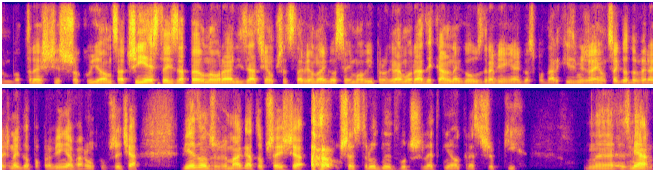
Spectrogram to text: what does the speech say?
bo treść jest szokująca. Czy jesteś za pełną realizacją przedstawionego Sejmowi programu radykalnego uzdrawienia gospodarki zmierzającego do wyraźnego poprawienia warunków życia, wiedząc, że wymaga to przejścia przez trudny dwu, trzyletni okres szybkich E, zmian.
